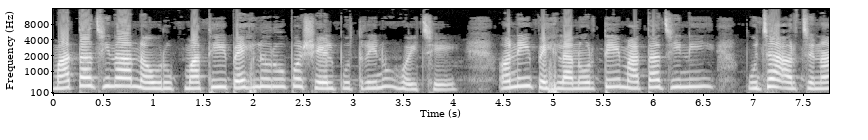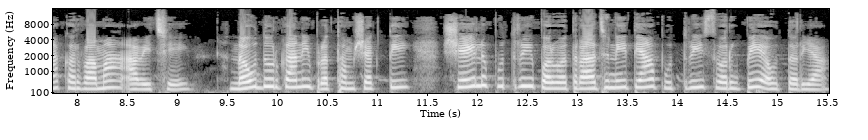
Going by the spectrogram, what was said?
માતાજીના નવ રૂપમાંથી પહેલું રૂપ શૈલપુત્રીનું હોય છે અને પહેલા નોરતે માતાજીની પૂજા અર્ચના કરવામાં આવે છે. નવદુર્ગાની પ્રથમ શક્તિ શૈલપુત્રી પર્વતરાજને ત્યાં પુત્રી સ્વરૂપે અવતર્યા.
